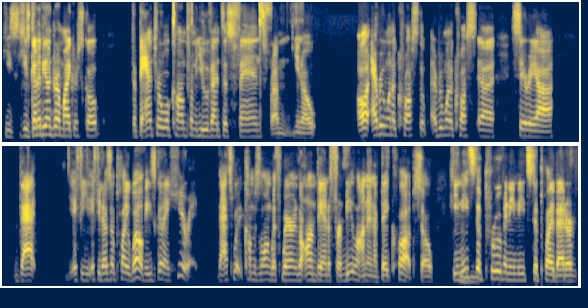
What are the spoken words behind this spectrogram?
he's he's going to be under a microscope. The banter will come from Juventus fans, from you know, all everyone across the everyone across uh, Serie A. That if he if he doesn't play well, he's going to hear it. That's what comes along with wearing the armband for Milan and a big club. So he needs to prove and he needs to play better.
